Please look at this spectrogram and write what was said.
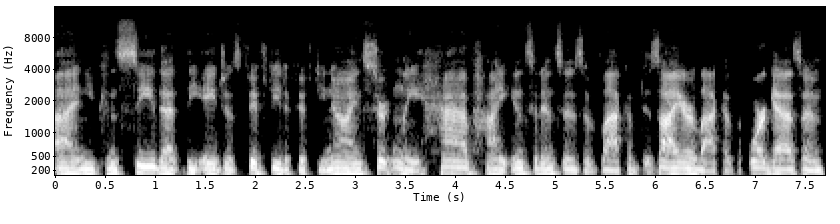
uh, and you can see that the ages 50 to 59 certainly have high incidences of lack of desire, lack of orgasm,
